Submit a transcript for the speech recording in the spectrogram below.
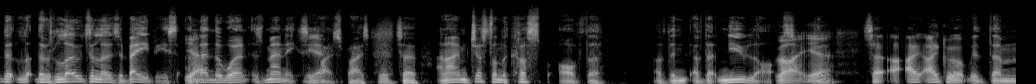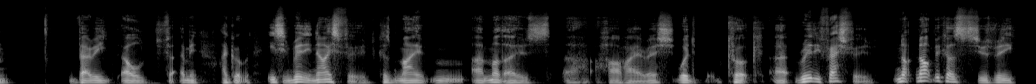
There- there- there was loads and loads of babies, and Yeah. then there weren't as many. Surprise, Yeah. surprise. So, and I'm just on the cusp of the of the of that new lot. Right, yeah. So I, I grew up with um, very old. I mean, I grew up eating really nice food because my uh, mother, who's uh, half Irish, would cook uh, really fresh food. Not not because she was really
